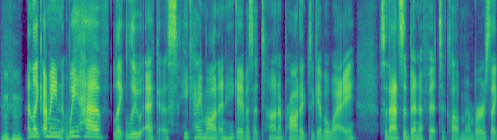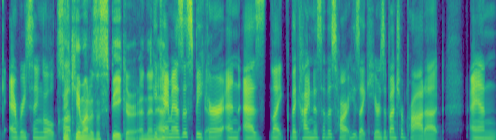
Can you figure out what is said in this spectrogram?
Hmm And like, I mean, we have like Lou Ekus. He came on and he gave us a ton of product to give away. So that's a benefit to club members. Like every single So he came on as a speaker and then he had came as a speaker and as like the kindness of his heart, he's like, here's a bunch of product and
